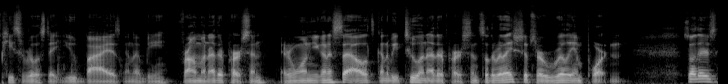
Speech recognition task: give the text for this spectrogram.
piece of real estate you buy is going to be from another person. Everyone you're going to sell, it's going to be to another person. So the relationships are really important. So there's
